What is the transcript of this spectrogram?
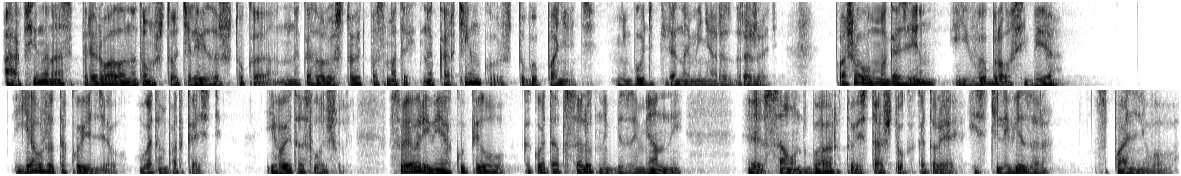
А псина нас прервала на том, что телевизор штука, на которую стоит посмотреть на картинку, чтобы понять, не будет ли она меня раздражать. Пошел в магазин и выбрал себе... Я уже такое делал в этом подкасте. И вы это слышали. В свое время я купил какой-то абсолютно безымянный э, саундбар, то есть та штука, которая из телевизора спальневого,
